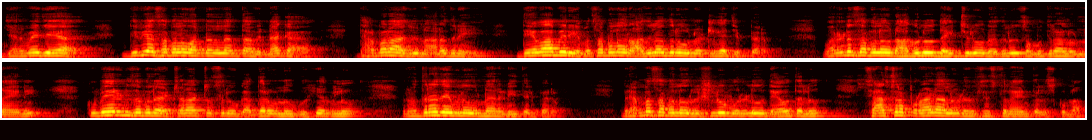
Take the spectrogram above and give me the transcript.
జనమేజయ దివ్య సభల వర్ణనలంతా విన్నాక ధర్మరాజు నారదుని దేవా మీరు యమసభలో రాజులందరూ ఉన్నట్లుగా చెప్పారు. వరుణ సభలో నాగులు దైత్యులు నదులు సముద్రాలు ఉన్నాయని కుబేరుని సభలో యక్షరాక్షసులు గంధర్వులు గుహ్యకులు రుద్రదేవులు ఉన్నారని తెలిపారు. బ్రహ్మసభలో ఋషులు మునులు దేవతలు శాస్త్ర పురాణాలు నివసిస్తున్నాయని తెలుసుకున్నాం.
